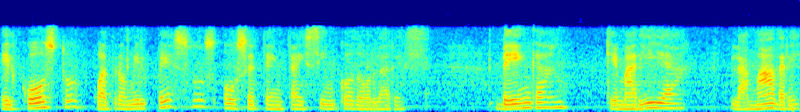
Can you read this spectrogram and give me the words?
El costo, 4 mil pesos o 75 dólares. Vengan, que María, la Madre,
